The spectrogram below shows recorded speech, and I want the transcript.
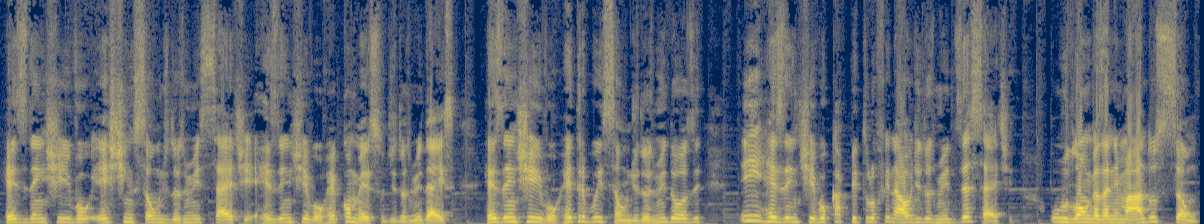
Resident Evil Extinção de 2007, Resident Evil Recomeço de 2010, Resident Evil Retribuição de 2012 e Resident Evil Capítulo Final de 2017. Os longas animados são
